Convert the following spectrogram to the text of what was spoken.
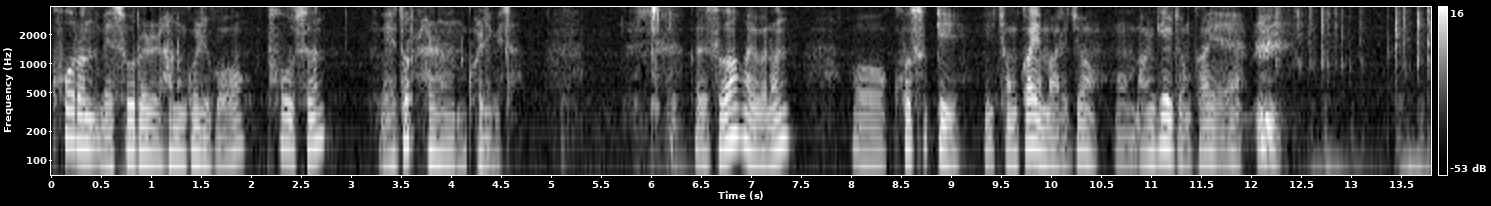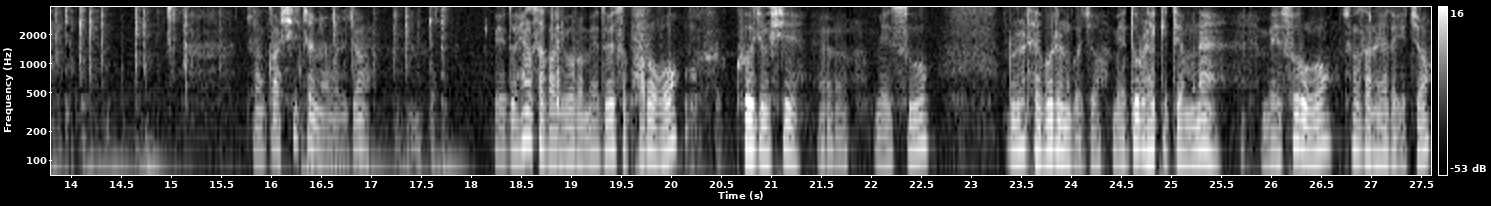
콜은 매수를 하는 권리고 풋은 매도를 하는 권리입니다. 그래서 이거는 어, 코스피 이 종가에 말이죠. 어, 만기일 종가에 종가 시점에 말이죠. 매도 행사 가격으로 매도해서 바로 그 즉시 어, 매수를 해버리는 거죠. 매도를 했기 때문에 매수로 청산해야 되겠죠.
